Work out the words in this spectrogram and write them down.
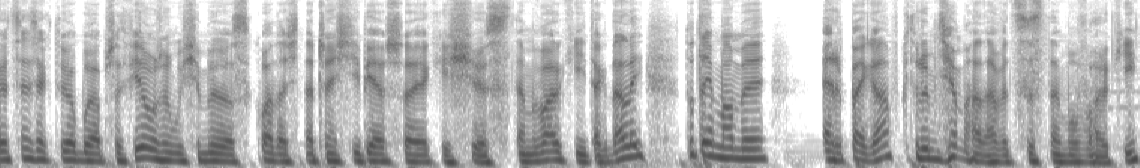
recenzja, która była przed chwilą, że musimy składać na części pierwsze jakieś systemy walki i tak dalej. Tutaj mamy RPG, w którym nie ma nawet systemu walki.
